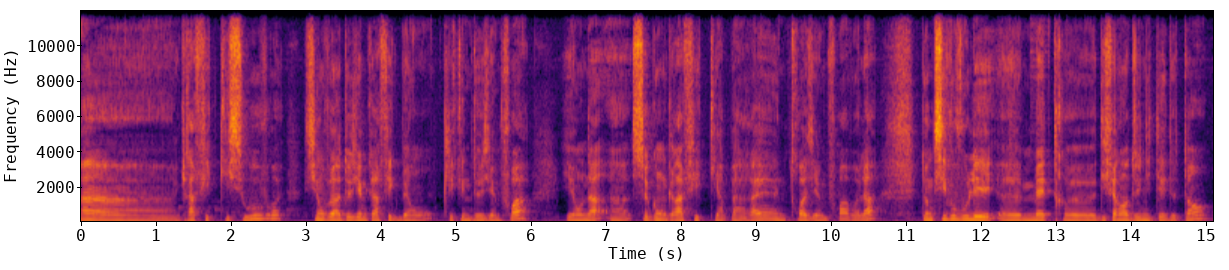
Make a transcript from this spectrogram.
un graphique qui s'ouvre. Si on veut un deuxième graphique ben on clique une deuxième fois et on a un second graphique qui apparaît une troisième fois voilà. Donc si vous voulez euh, mettre euh, différentes unités de temps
